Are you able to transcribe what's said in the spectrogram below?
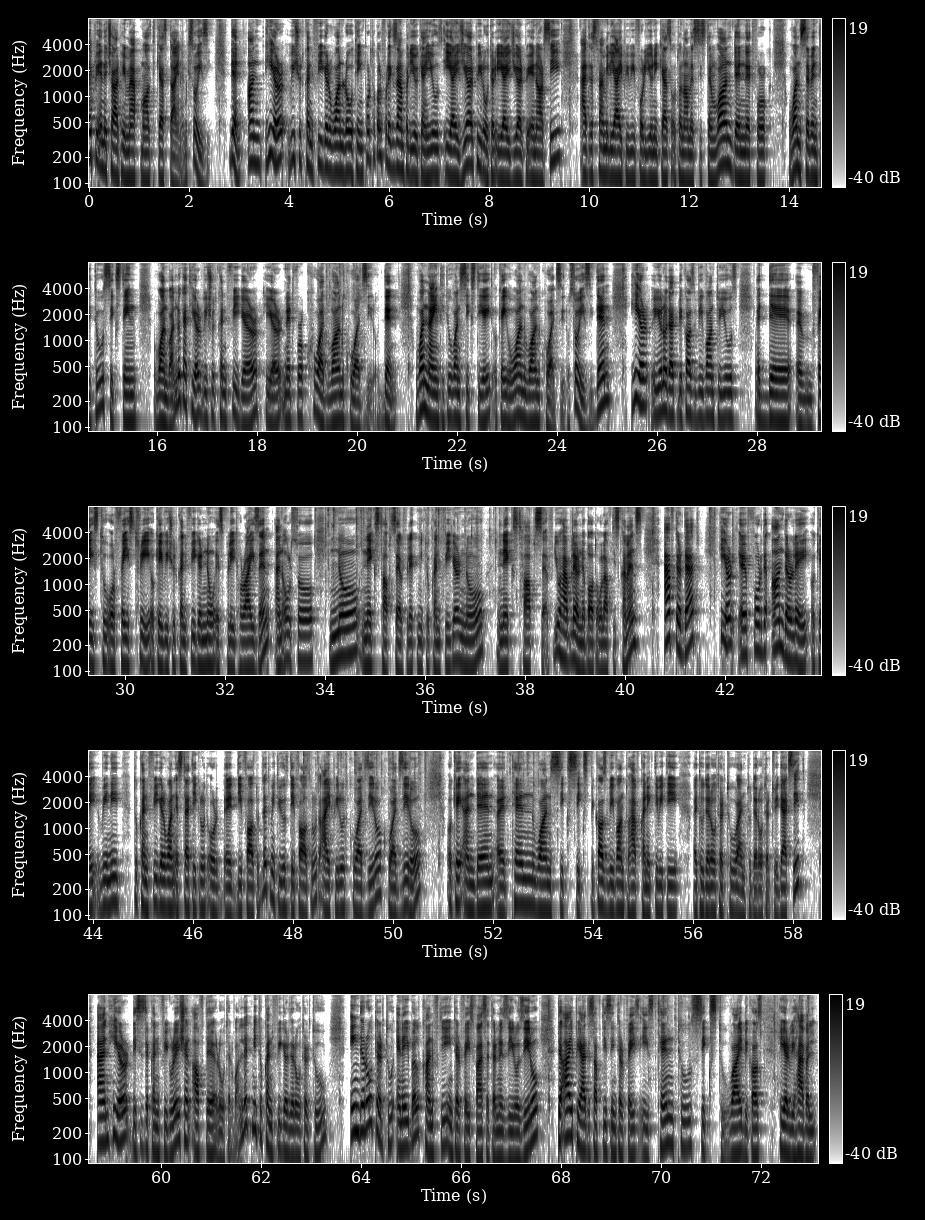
IP NHRP map multicast dynamic. So easy. Then and here we should configure one routing protocol. For example, you can use EIGRP, router EIGRP NRC, address family IPv4 unicast autonomous system 1, then network 172.16.1.1. Look at here, we should configure here network quad 1 quad 0 then 192 168 okay 1 1 quad 0 so easy. Then here you know that because we want to use uh, the um, phase 2 or phase 3 okay we should configure no split horizon and also no next hop self. Let me to configure no next hop self. You have learned about all of these commands. After that here uh, for the underlay okay we need to configure one static route or default route. Let me to use default route ip route quad 0 quad 0 okay and then uh, 10166 because we want to have connectivity uh, to the router 2 and to the router 3 that's it. And here this is the configuration of the router 1 let me to configure the router 2 in the router 2 enable conft interface fast ethernet 00 the ip address of this interface is 10262 why? Because here we have a,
